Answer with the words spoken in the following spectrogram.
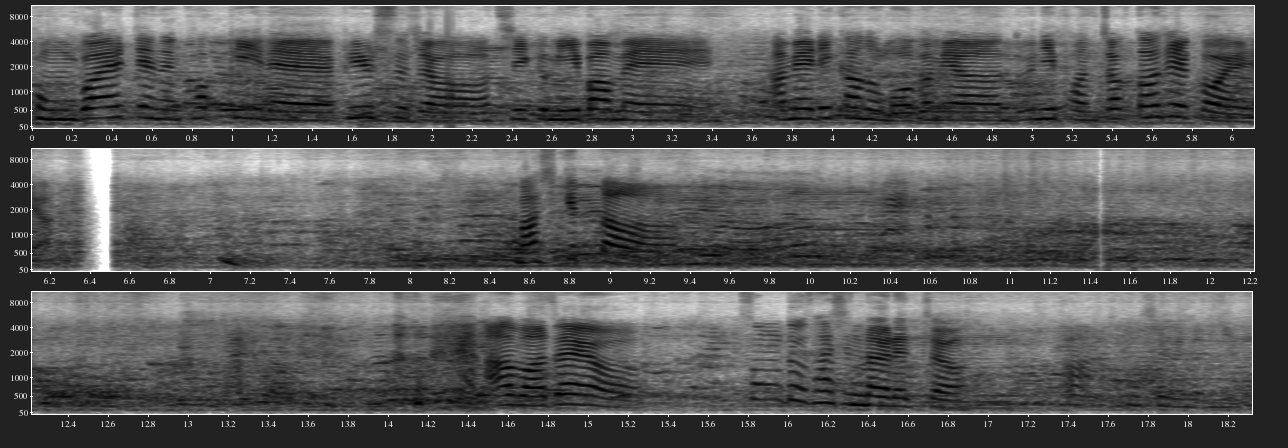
공부할 때는 커피는 필수죠. 지금 이 밤에 아메리카노 먹으면 눈이 번쩍 떠질 거예요. 맛있겠다. 아, 맞아요. 송도 사신다 그랬죠? 아, 사시면 됩니다.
